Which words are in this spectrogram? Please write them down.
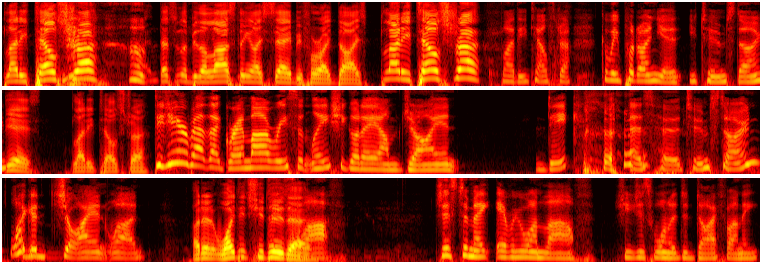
Bloody Telstra. That's gonna be the last thing I say before I die. Bloody Telstra. Bloody Telstra. Can we put on your, your tombstone? Yes. Bloody Telstra. Did you hear about that grandma recently? She got a um giant dick as her tombstone, like a giant one. I don't know. Why did she do that? Laugh, just to make everyone laugh. She just wanted to die funny,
